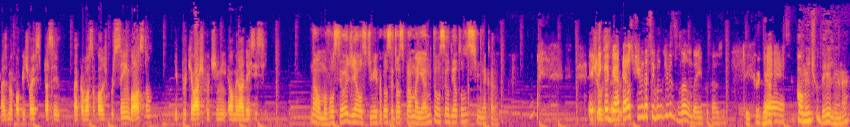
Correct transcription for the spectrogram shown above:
mas meu palpite vai para ser vai para Boston College por 100 em Boston e porque eu acho que o time é o melhor da ACC. Não, mas você odia os times porque você trouxe para Miami, então você odia todos os times, né, cara? Ele Justo, tem que odiar é até os times da segunda divisão daí, por causa. Tem que odiar é... principalmente o dele, né?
